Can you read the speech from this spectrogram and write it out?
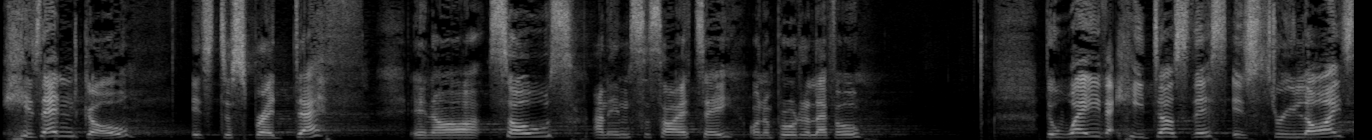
His end goal is to spread death in our souls and in society on a broader level. The way that he does this is through lies.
